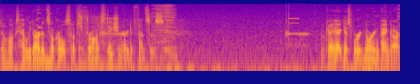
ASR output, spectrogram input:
Delmak's heavily guarded. Sokar will set up strong stationary defenses. Okay, I guess we're ignoring Pangar.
